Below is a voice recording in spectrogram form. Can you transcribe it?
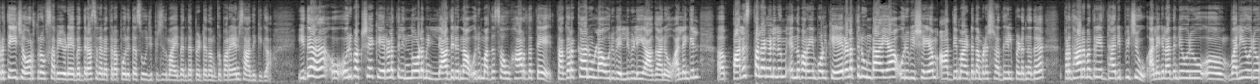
പ്രത്യേകിച്ച് ഓർത്തഡോക്സ് സഭയുടെ ഭദ്രാസന മെത്രാപോലിത്ത സൂചിപ്പിച്ചതുമായി ബന്ധപ്പെട്ട് നമുക്ക് പറയാൻ സാധിക്കുക. ഇത് ഒരുപക്ഷെ കേരളത്തിൽ ഇന്നോളം ഇല്ലാതിരുന്ന ഒരു മതസൗഹാർദ്ദത്തെ തകർക്കാനുള്ള ഒരു വെല്ലുവിളിയാകാനോ അല്ലെങ്കിൽ പല സ്ഥലങ്ങളിലും എന്ന് പറയുമ്പോൾ കേരളത്തിലുണ്ടായ ഒരു വിഷയം ആദ്യമായിട്ട് നമ്മുടെ ശ്രദ്ധയിൽപ്പെടുന്നത് പ്രധാനമന്ത്രിയെ ധരിപ്പിച്ചു. അല്ലെങ്കിൽ അതിന്റെ ഒരു വലിയൊരു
